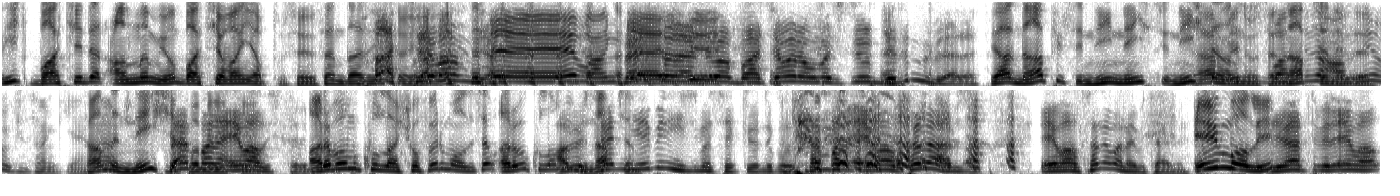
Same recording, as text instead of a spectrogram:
hiç bahçeden anlamıyorsun. Bahçevan yaptım seni. Sen daha ne istiyorsun ya? Bahçevan mı ya? Ben sana acaba bahçevan olmak istiyorum dedim mi birader? Ya ne yapayım sen? Ne, ne istiyorsun? Ne işten Ya anlıyorsun sen? Ne yapacaksın evde? anlıyor ki sanki yani? Tamam da Ne ne iş Ben yapabilir bana ev al isterim. Araba mı kullan? Şoför mü olduysam araba kullanmayayım Abi mı? Ne sen yapacaksın? niye beni hizmet sektöründe kullanıyorsun? Sen bana ev alsana abicim. Ev alsana bana bir tane. Ev mi alayım? Bir artı bir ev al.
